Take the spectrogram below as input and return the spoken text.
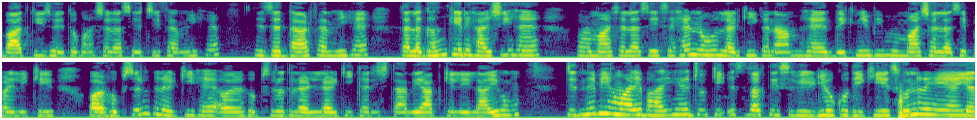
بات کی جائے تو ماشاءاللہ سے اچھی فیملی ہے عزت دار فیملی ہے تلگنگ کے رہائشی ہیں اور ماشاءاللہ سے سہر نو لڑکی کا نام ہے، دیکھنے بھی ماشاءاللہ سے پڑھی لکھی اور خوبصورت لڑکی ہے اور خوبصورت لڑکی کا رشتہ میں آپ کے لیے لائی ہوں۔ جتنے بھی ہمارے بھائی ہیں جو کہ اس وقت اس ویڈیو کو دیکھیے، سن رہے ہیں یا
